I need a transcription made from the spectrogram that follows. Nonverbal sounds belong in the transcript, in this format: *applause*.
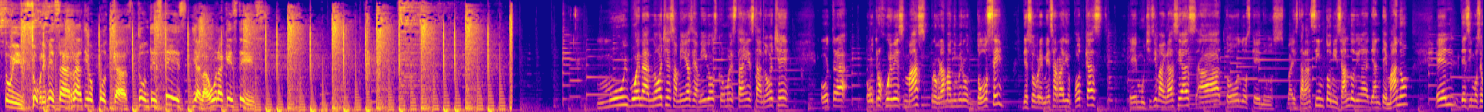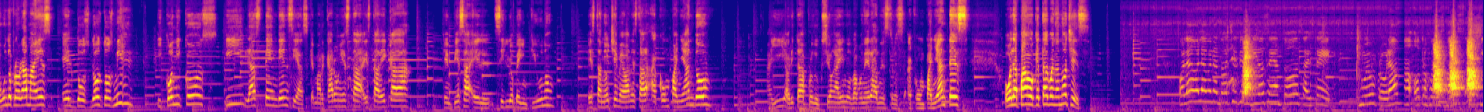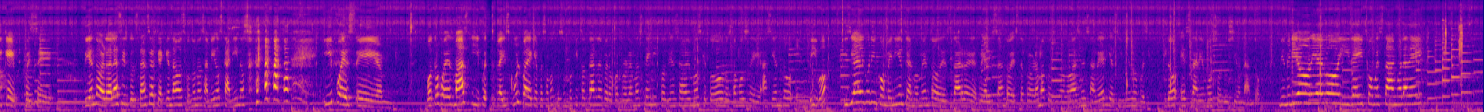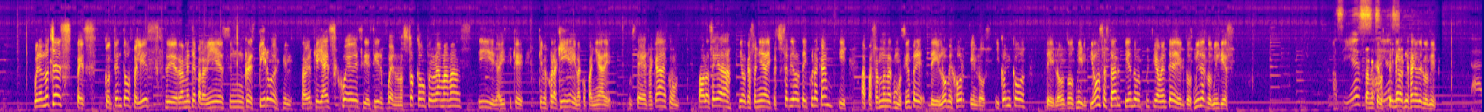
Esto es Sobremesa Radio Podcast, donde estés y a la hora que estés. Muy buenas noches, amigas y amigos. ¿Cómo están esta noche? Otra, otro jueves más, programa número 12 de Sobremesa Radio Podcast. Eh, muchísimas gracias a todos los que nos estarán sintonizando de, de antemano. El decimosegundo programa es el 2000 icónicos y las tendencias que marcaron esta, esta década que empieza el siglo XXI. Esta noche me van a estar acompañando. Ahí, ahorita producción ahí nos va a poner a nuestros acompañantes. Hola Pau, ¿qué tal? Buenas noches. Hola, hola, buenas noches. Bienvenidos sean todos a este nuevo programa, otro jueves más. Así que, pues, eh, viendo, ¿verdad? Las circunstancias que aquí andamos con unos amigos caninos. *laughs* y pues, eh, otro jueves más y pues la disculpa de que empezamos pues un poquito tarde, pero por problemas técnicos bien sabemos que todo lo estamos eh, haciendo en vivo y si hay algún inconveniente al momento de estar eh, realizando este programa, pues nos lo hacen saber y así mismo pues lo estaremos solucionando. Bienvenido Diego y Dave, ¿cómo están? Hola Dave. Buenas noches, pues contento, feliz. realmente para mí es un respiro el saber que ya es jueves y decir, bueno, nos toca un programa más y ahí sí que, que mejor aquí en la compañía de ustedes acá con Pablo Seda, Diego Castañeda y pues su servidor de Huracán y a pasándonos como siempre de lo mejor en los icónicos de los 2000. Y vamos a estar viendo prácticamente del 2000 al 2010. Así es. Solamente los primeros 10 años del 2000.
